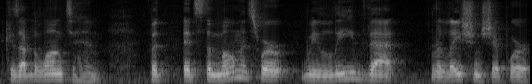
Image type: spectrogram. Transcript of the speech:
because I belong to Him. But it's the moments where we leave that relationship where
